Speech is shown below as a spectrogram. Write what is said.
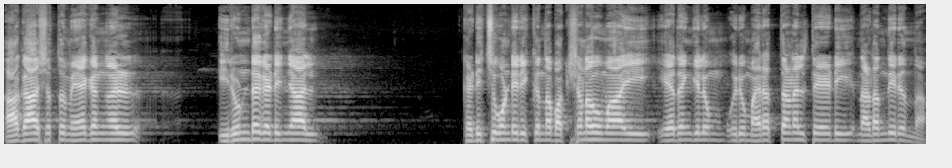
ആകാശത്ത് മേഘങ്ങൾ ഇരുണ്ട് കടിഞ്ഞാൽ കടിച്ചുകൊണ്ടിരിക്കുന്ന ഭക്ഷണവുമായി ഏതെങ്കിലും ഒരു മരത്തണൽ തേടി നടന്നിരുന്ന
